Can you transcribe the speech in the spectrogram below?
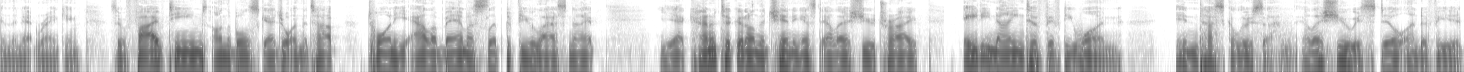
in the net ranking. So five teams on the bowl schedule in the top 20. Alabama slipped a few last night. Yeah, kind of took it on the chin against LSU. Try 89 to 51 in Tuscaloosa. LSU is still undefeated.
